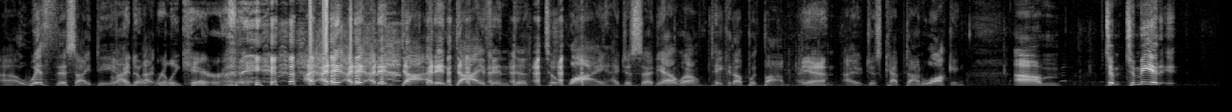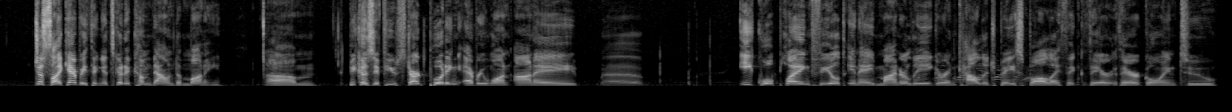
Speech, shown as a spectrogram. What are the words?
Uh, with this idea. I don't I, really care. I, I, did, I, did, I, didn't di- I didn't dive into to why. I just said, yeah, well, take it up with Bob. And yeah. I just kept on walking. Um, to, to me, it, it, just like everything, it's going to come down to money. Um, because if you start putting everyone on a uh, equal playing field in a minor league or in college baseball, I think they're they're going to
